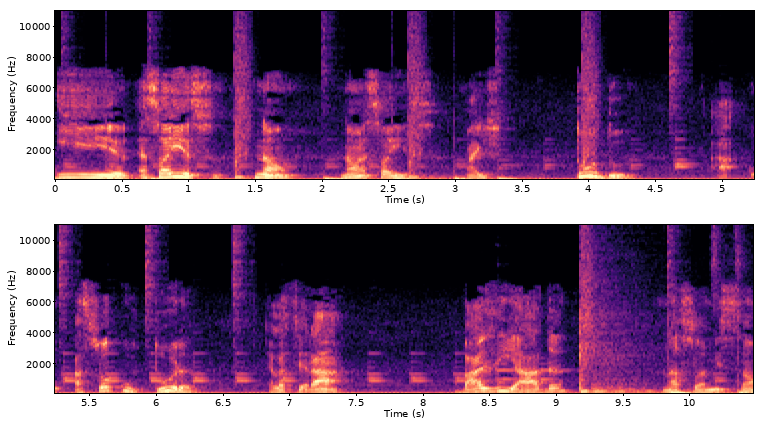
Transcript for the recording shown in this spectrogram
E é só isso? Não, não é só isso. Mas tudo, a, a sua cultura, ela será baseada na sua missão,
